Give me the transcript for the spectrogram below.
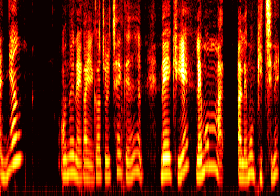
안녕. 오늘 내가 읽어줄 책은 내 귀에 레몬 맛, 아 레몬 빛이네.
